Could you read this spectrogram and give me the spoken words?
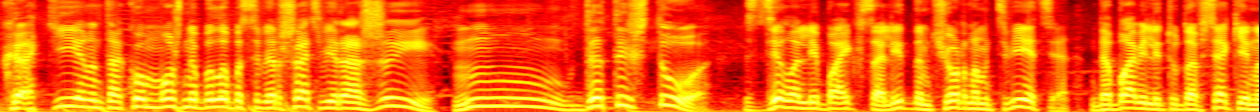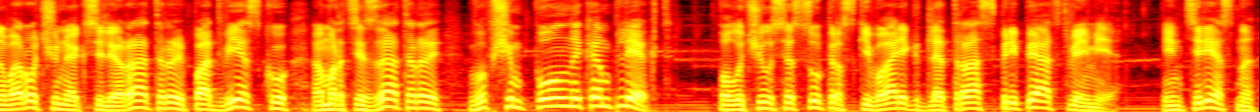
Какие на таком можно было бы совершать виражи? Ммм, да ты что? Сделали байк в солидном черном цвете, добавили туда всякие навороченные акселераторы, подвеску, амортизаторы, в общем, полный комплект. Получился суперский варик для трасс с препятствиями. Интересно,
